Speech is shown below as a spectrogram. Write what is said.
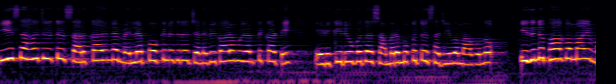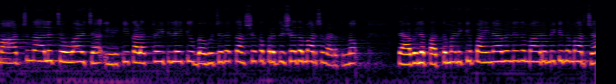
ഈ സാഹചര്യത്തിൽ സർക്കാരിന്റെ മെല്ലെപ്പോക്കിനെതിരെ ജനവികാരം ഉയർത്തിക്കാട്ടി ഇടുക്കി രൂപത സമരമുഖത്ത് സജീവമാകുന്നു. ഇതിന്റെ ഭാഗമായി മാർച്ച് നാല് ചൊവ്വാഴ്ച ഇടുക്കി കളക്ടറേറ്റിലേക്ക് ബഹുജന കർഷക പ്രതിഷേധ മാർച്ച് നടത്തുന്നു. രാവിലെ പത്ത് മണിക്ക് പൈനാവിൽ നിന്നും ആരംഭിക്കുന്ന മാർച്ച്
